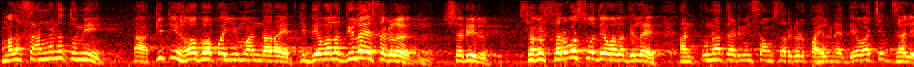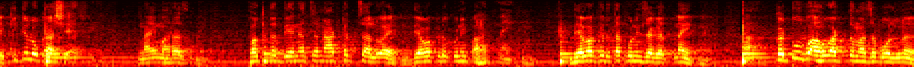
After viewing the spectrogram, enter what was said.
मला सांगा ना तुम्ही. हा किती हब इमानदार आहेत की देवाला दिलंय सगळं. शरीर सगळं सर्वस्व देवाला दिलंय. आणि पुन्हा त्यांनी संसारगड पाहिलं नाही. देवाचेच झाले. किती लोक असे आहेत? नाही महाराज फक्त देण्याचं नाटक चालू आहे. देवाकडे कोणी पाहत नाही. देवाकरिता कोणी जगत नाही. हा, कटू वाटतं माझं बोलणं.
